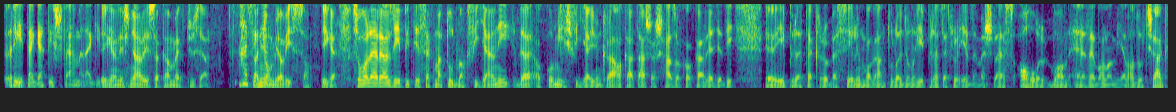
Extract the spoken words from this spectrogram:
réteget is felmelegíti. Igen, és nyár éjszakán meg tüzel. Hát szóval igen. nyomja vissza. Igen. Szóval erre az építészek már tudnak figyelni, de akkor mi is figyeljünk rá, akár társasházak, akár egyedi épületekről beszélünk, magántulajdonú épületekről érdemes lesz, ahol van erre valamilyen adottság,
